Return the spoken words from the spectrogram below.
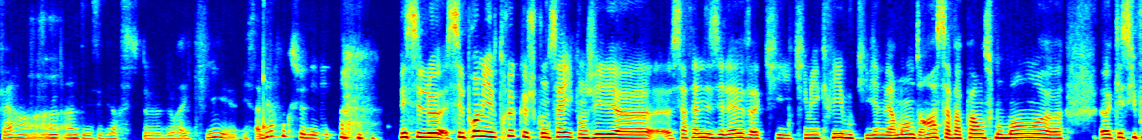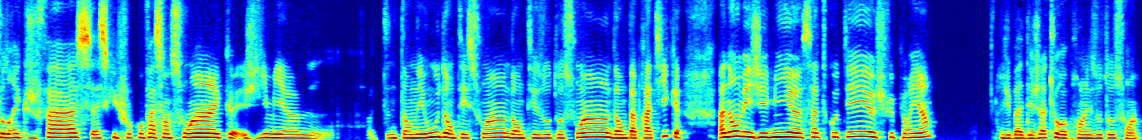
faire un, des exercices de, Reiki. Et ça a bien fonctionné. Mais c'est le, le premier truc que je conseille quand j'ai euh, certaines des élèves qui, qui m'écrivent ou qui viennent vers moi en disant Ah, ça va pas en ce moment, euh, euh, qu'est-ce qu'il faudrait que je fasse? Est-ce qu'il faut qu'on fasse un soin? Et que... Je dis Mais t'en es où dans tes soins, dans tes auto-soins, dans ta pratique? Ah non, mais j'ai mis ça de côté, je fais plus rien. Je dis Bah, déjà, tu reprends les auto-soins.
